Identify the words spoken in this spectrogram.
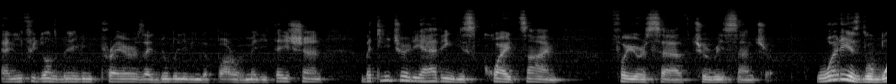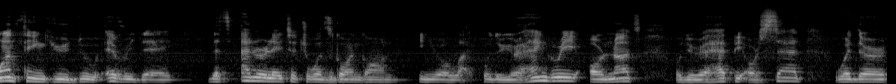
And if you don't believe in prayers, I do believe in the power of meditation. But literally having this quiet time for yourself to recenter. What is the one thing you do every day that's unrelated to what's going on in your life? Whether you're hungry or not, whether you're happy or sad, whether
